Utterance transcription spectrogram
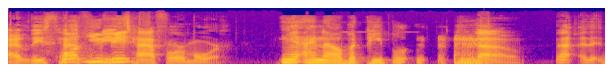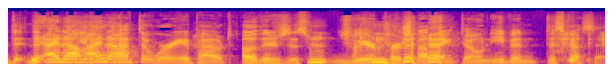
At least half well, means be, half or more. Yeah, I know, but people. no. Uh, I know. I know. Have to worry about. Oh, there's this weird personnel thing. Don't even discuss it.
